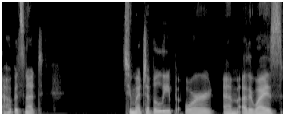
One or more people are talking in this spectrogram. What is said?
i hope it's not too much of a leap or um otherwise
